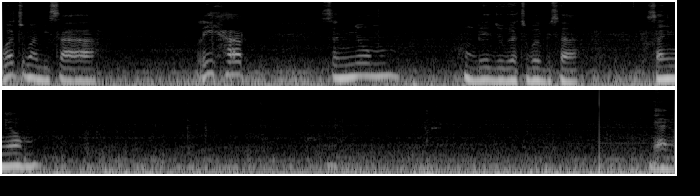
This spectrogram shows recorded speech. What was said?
gua cuma bisa lihat senyum. Dia juga coba bisa senyum dan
